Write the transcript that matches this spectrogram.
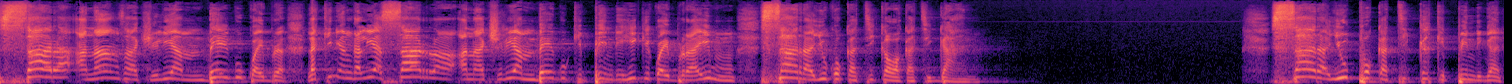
Sara anaanza achilia mbegu kwa Ibrahimu, lakini angalia, Sara anaachilia mbegu kipindi hiki kwa Ibrahimu. Sara yuko katika wakati gani? Sara yupo katika kipindi gani?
